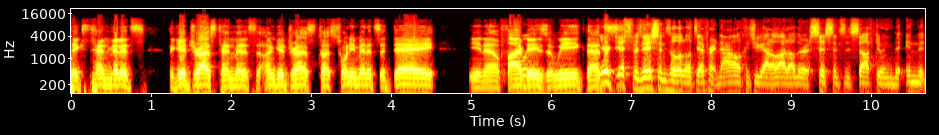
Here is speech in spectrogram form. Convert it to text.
takes 10 minutes to get dressed 10 minutes to unget dressed that's 20 minutes a day you know five Well, days a week that's your disposition's a little different now because you got a lot of other assistants and stuff doing the in the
